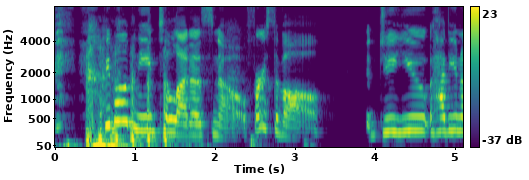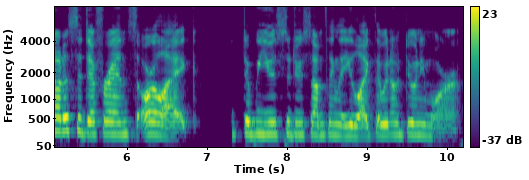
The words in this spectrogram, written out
people need to let us know. First of all, do you have you noticed a difference or like did we used to do something that you like that we don't do anymore?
